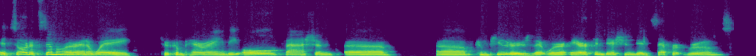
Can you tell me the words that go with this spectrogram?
It's sort of similar in a way to comparing the old fashioned uh, uh, computers that were air conditioned in separate rooms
